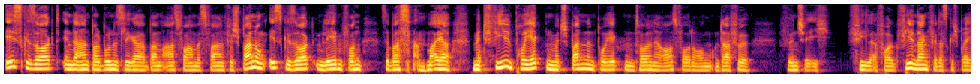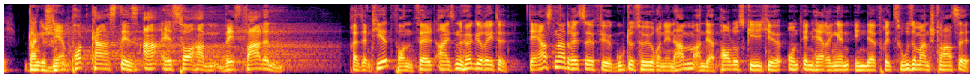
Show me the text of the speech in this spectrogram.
ist gesorgt in der Handball-Bundesliga beim ASV Westfalen. Für Spannung ist gesorgt im Leben von Sebastian Mayer mit vielen Projekten, mit spannenden Projekten, tollen Herausforderungen. Und dafür wünsche ich viel Erfolg. Vielen Dank für das Gespräch. Dankeschön. Der Podcast des ASV Westfalen. Präsentiert von Feldeisen Hörgeräte der ersten Adresse für gutes Hören in Hamm an der Pauluskirche und in Herringen in der Fritz-Husemann-Straße.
